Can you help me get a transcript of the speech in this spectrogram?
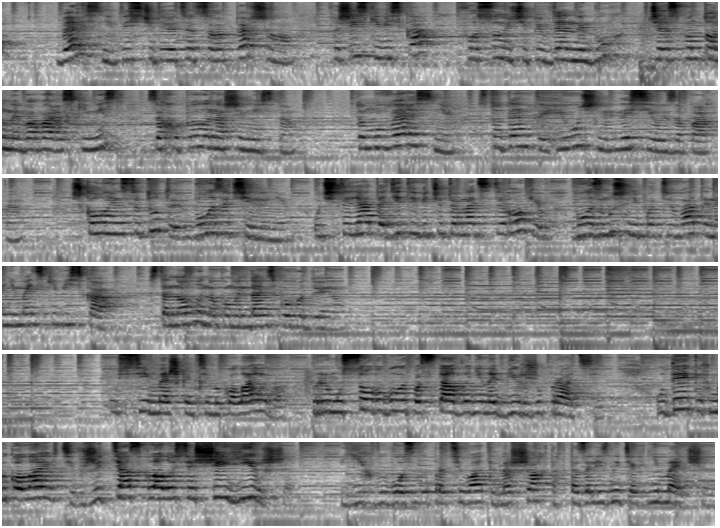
в вересні 1941-го, фашистські війська, форсуючи Південний Буг через понтонний Варварівський міст, захопили наше місто. Тому в вересні студенти і учні не сіли за парти. Школи і інститути були зачинені. Учителя та діти від 14 років були змушені працювати на німецькі війська, встановлену комендантську годину. Усі мешканці Миколаєва примусово були поставлені на біржу праці. У деяких миколаївців життя склалося ще гірше. Їх вивозили працювати на шахтах та залізницях Німеччини.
